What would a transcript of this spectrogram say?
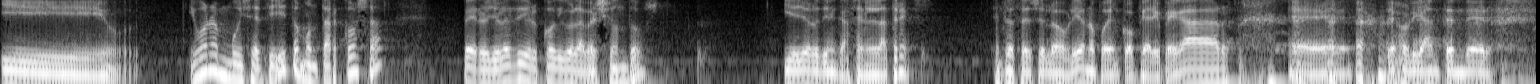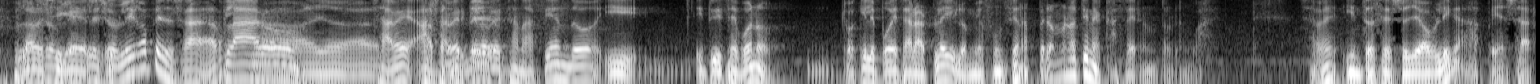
Y, y bueno, es muy sencillito montar cosas, pero yo les doy el código en la versión 2 y ellos lo tienen que hacer en la 3. Entonces se los obliga, no pueden copiar y pegar, eh, les obliga a entender. Claro, les, sigue- obliga, les obliga a pensar. Claro, a- a- ¿sabe? a saber qué es lo que están haciendo y, y tú dices, bueno, tú aquí le puedes dar al play y lo mío funciona, pero me lo tienes que hacer en otro lenguaje, ¿sabes? Y entonces eso ya obliga a pensar.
